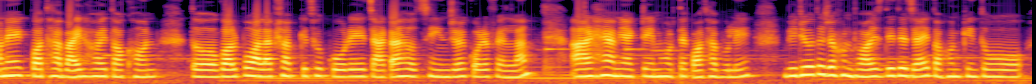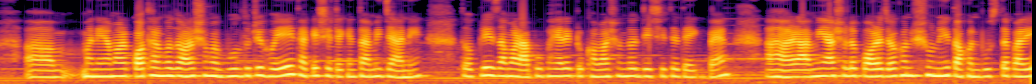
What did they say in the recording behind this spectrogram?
অনেক কথা বাইর হয় তখন তো গল্প আলাপ সব কিছু করে চাটা হচ্ছে এনজয় করে ফেললাম। আর হ্যাঁ আমি একটা এই মুহূর্তে কথা বলি। ভিডিওতে যখন ভয়েস দিতে যাই তখন কিন্তু আম, মানে আমার কথার মধ্যে অনেক সময় ভুল দুটি হয়েই থাকে, সেটা কিন্তু আমি জানি। তো প্লিজ আমার আপু ভাইয়ের একটু ক্ষমা সুন্দর দৃষ্টিতে দেখবেন। আর আমি আসলে পরে যখন শুনি তখন বুঝতে পারি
